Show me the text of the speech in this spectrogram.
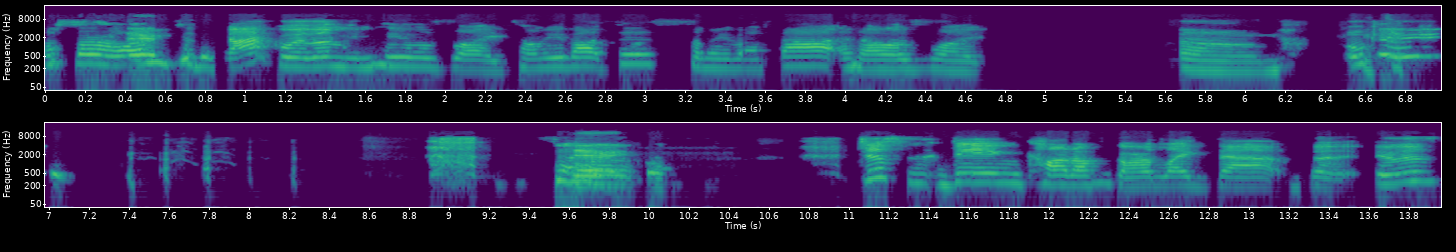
I started walking to the back with him, and he was like, "Tell me about this, tell me about that," and I was like, "Um, okay." so Very just being caught off guard like that, but it was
